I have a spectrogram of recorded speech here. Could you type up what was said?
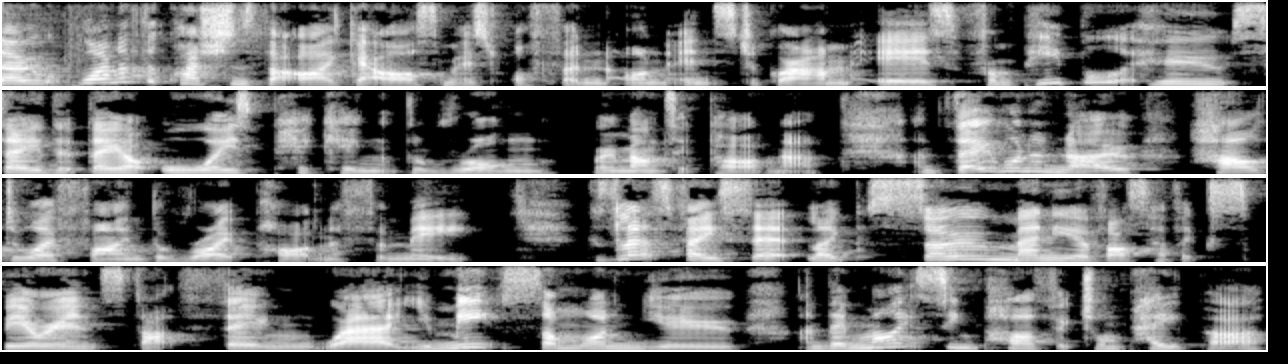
So, one of the questions that I get asked most often on Instagram is from people who say that they are always picking the wrong romantic partner. And they want to know how do I find the right partner for me? Because let's face it, like so many of us have experienced that thing where you meet someone new and they might seem perfect on paper,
